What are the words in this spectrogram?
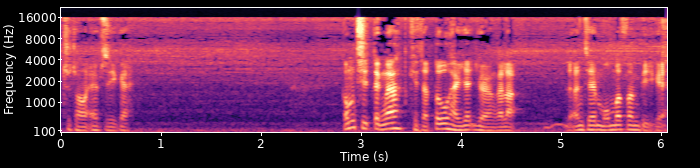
出廠 Apps 嘅。咁設定咧其實都係一樣噶啦，兩者冇乜分別嘅。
